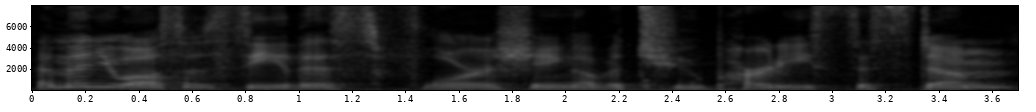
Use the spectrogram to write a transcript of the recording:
And then you also see this flourishing of a two party system.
